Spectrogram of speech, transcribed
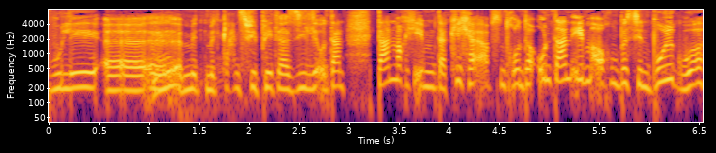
Taboulet äh, mhm. mit mit ganz viel Petersilie und dann dann mache ich eben da Kichererbsen drunter und dann eben auch ein bisschen Bulgur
